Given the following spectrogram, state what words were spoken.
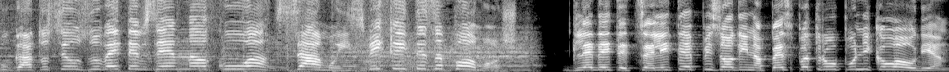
Когато се озовете в земна акула, само извикайте за помощ. Гледайте целите епизоди на Пес Патрул по Никелоудиан.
